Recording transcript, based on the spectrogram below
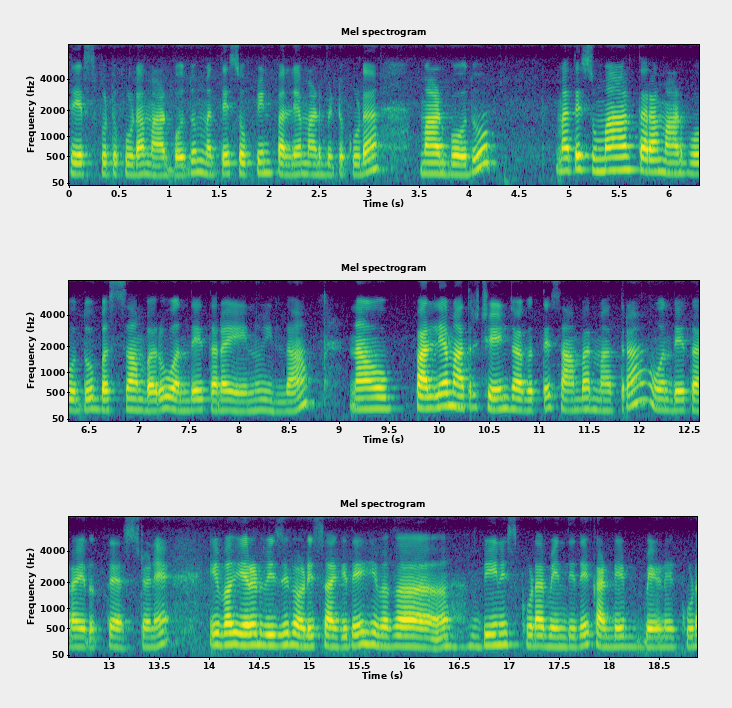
ಸೇರಿಸ್ಬಿಟ್ಟು ಕೂಡ ಮಾಡ್ಬೋದು. ಮತ್ತು ಸೊಪ್ಪಿನ ಪಲ್ಯ ಮಾಡಿಬಿಟ್ಟು ಕೂಡ ಮಾಡ್ಬೋದು. ಮತ್ತು ಸುಮಾರು ಥರ ಮಾಡ್ಬೋದು. ಬಸ್ ಸಾಂಬಾರು ಒಂದೇ ಥರ ಏನೂ ಇಲ್ಲ. ನಾವು ಪಲ್ಯ ಮಾತ್ರ ಚೇಂಜ್ ಆಗುತ್ತೆ, ಸಾಂಬಾರು ಮಾತ್ರ ಒಂದೇ ಥರ ಇರುತ್ತೆ ಅಷ್ಟೇ ಇವಾಗ ಎರಡು ವಿಸಿಲ್ ಹೊಡಿಸಾಗಿದೆ, ಇವಾಗ ಬೀನಿಸ್ ಕೂಡ ಬೆಂದಿದೆ, ಕಡಲೆಬೇಳೆ ಕೂಡ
